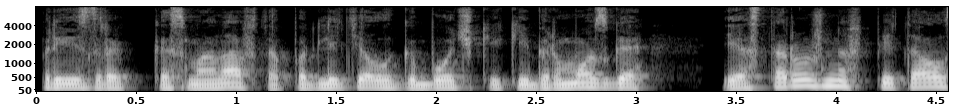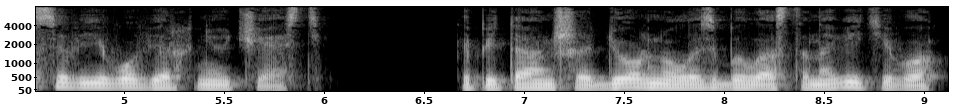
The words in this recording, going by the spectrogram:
Призрак космонавта подлетел к бочке кибермозга и осторожно впитался в его верхнюю часть. Капитанша дернулась было остановить его,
